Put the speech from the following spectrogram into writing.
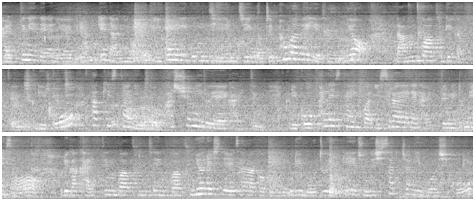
갈등에 대한 이야기를 함께 나누는 2020 DMZ 국제 평화회의에서는요 남과 북의 갈등 그리고 파키스탄 인도 카슈미르의 갈등 그리고 팔레스타인과 이스라엘의 갈등을 통해서 우리가 갈등과 분쟁과 분열의 시대를 살아가고 있는 우리 모두에게 주는 시사점이 무엇이고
